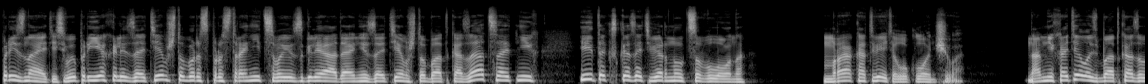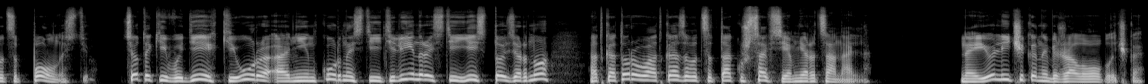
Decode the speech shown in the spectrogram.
Признайтесь, вы приехали за тем, чтобы распространить свои взгляды, а не за тем, чтобы отказаться от них и, так сказать, вернуться в лоно. Мрак ответил уклончиво: "Нам не хотелось бы отказываться полностью. все таки в идеях Киура о неинкурности и телинрости есть то зерно, от которого отказываться так уж совсем нерационально". На ее личико набежало облачко.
